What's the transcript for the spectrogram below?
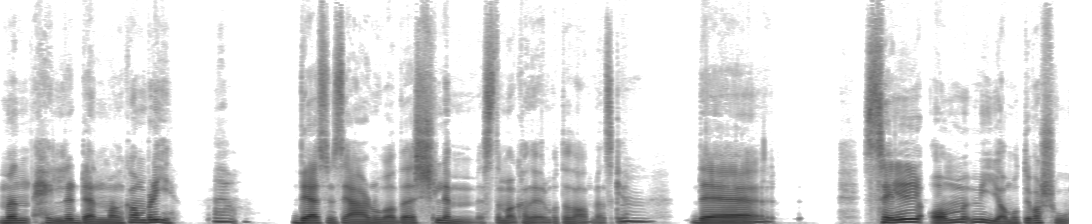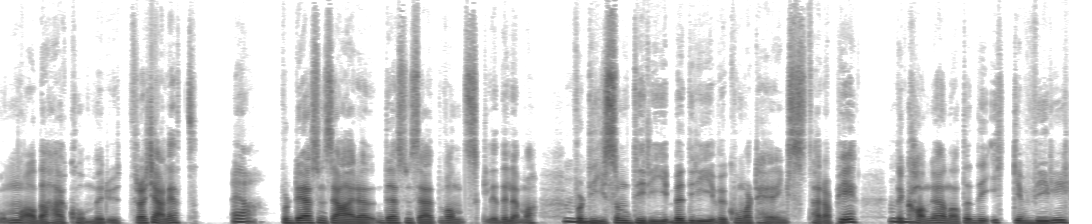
men heller den man kan bli. Ja. Det syns jeg er noe av det slemmeste man kan gjøre mot et annet menneske. Mm, Det Selv om mye av motivasjonen av det her kommer ut fra kjærlighet. ja. For det syns jeg, jeg er et vanskelig dilemma. Mm, For de som driver, bedriver konverteringsterapi, det mm. kan jo hende at de ikke vil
